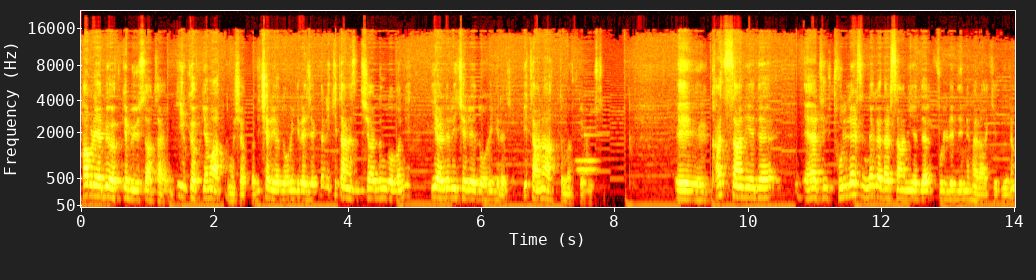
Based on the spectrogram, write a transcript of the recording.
Ha buraya bir öfke büyüsü atayım. İlk öfkemi attım uşaklar. İçeriye doğru girecekler. İki tanesi dışarıdan dolanıyor. Diğerleri içeriye doğru girecek. Bir tane attım öfke büyüsü. Ee, kaç saniyede eğer fullersin ne kadar saniyede fulllediğini merak ediyorum.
